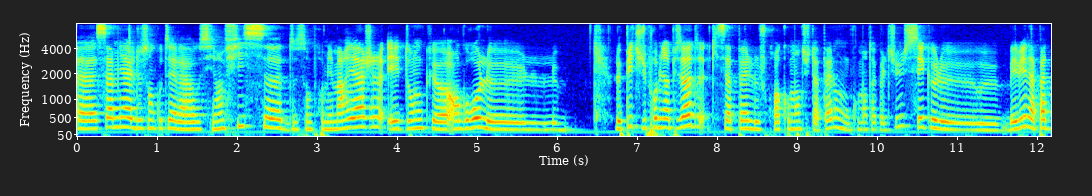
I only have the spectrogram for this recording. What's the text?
Euh, Samia, elle, de son côté, elle a aussi un fils de son premier mariage. Et donc, euh, en gros, le, le, le pitch du premier épisode, qui s'appelle, je crois, Comment tu t'appelles ou Comment t'appelles-tu, c'est que le bébé n'a pas de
